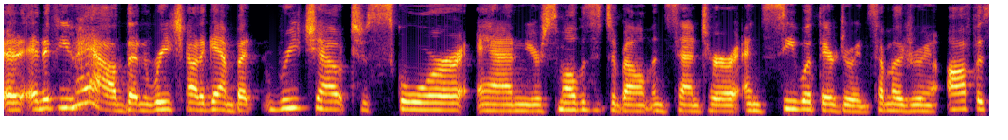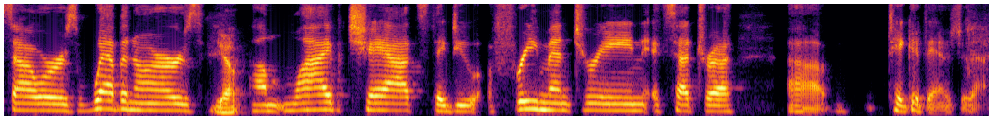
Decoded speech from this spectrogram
and if you have, then reach out again, but reach out to SCORE and your Small Business Development Center and see what they're doing. Some are doing office hours, webinars, yep. um, live chats, they do free mentoring, etc. Uh, take advantage of that.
